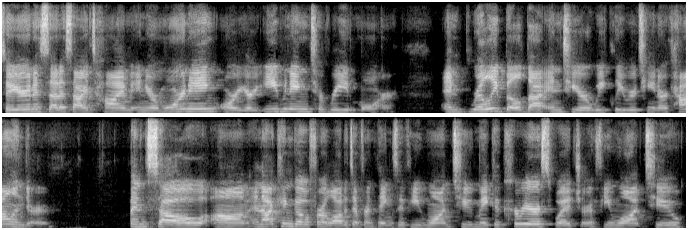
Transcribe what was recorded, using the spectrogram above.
So, you're going to set aside time in your morning or your evening to read more and really build that into your weekly routine or calendar. And so, um, and that can go for a lot of different things. If you want to make a career switch or if you want to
